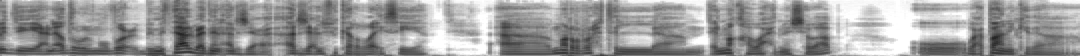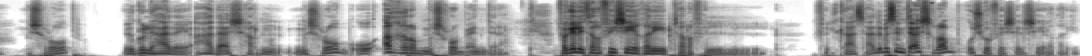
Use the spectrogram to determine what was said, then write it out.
ودي يعني أضرب الموضوع بمثال بعدين أرجع أرجع للفكرة الرئيسية. آه مرة رحت المقهى واحد من الشباب وأعطاني كذا مشروب يقول لي هذا هذا أشهر مشروب وأغرب مشروب عندنا. فقال لي ترى في شيء غريب ترى في في الكاس هذا بس أنت أشرب وشوف إيش الشيء الغريب.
